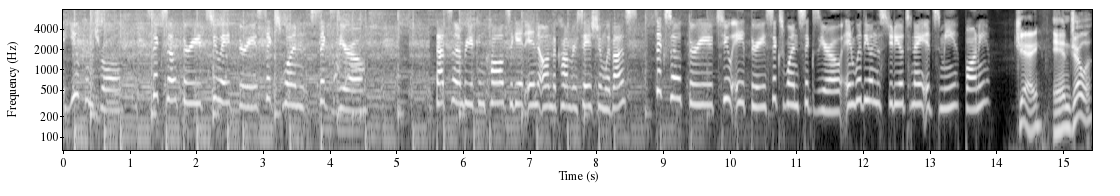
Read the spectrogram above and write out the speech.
that you control. 603-283-6160. That's the number you can call to get in on the conversation with us. 603-283-6160. And with you in the studio tonight, it's me, Bonnie. Jay. and Joa.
